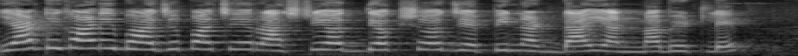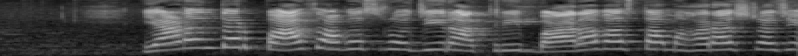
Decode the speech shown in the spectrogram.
या ठिकाणी भाजपाचे राष्ट्रीय अध्यक्ष जे पी नड्डा यांना भेटले. यानंतर पाच ऑगस्ट रोजी रात्री बारा वाजता महाराष्ट्राचे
